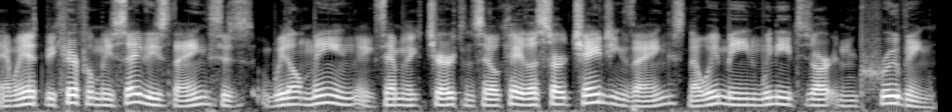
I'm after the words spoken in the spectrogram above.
And we have to be careful when we say these things. Is we don't mean examine the church and say, okay, let's start changing things. No, we mean we need to start improving.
